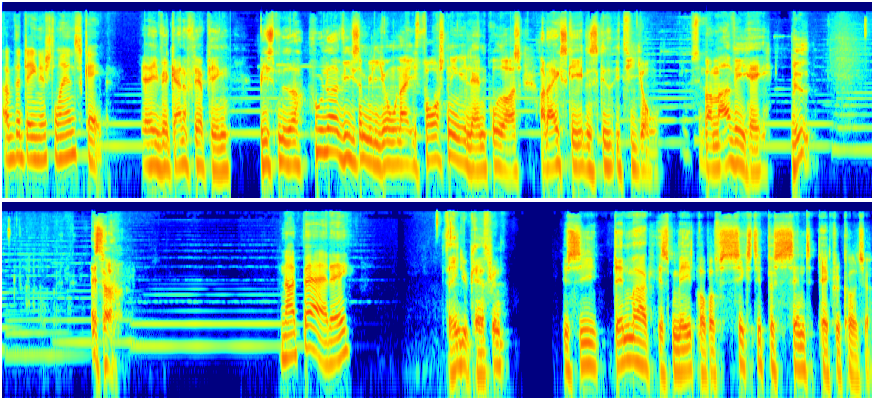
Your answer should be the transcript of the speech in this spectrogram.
of the Danish landscape. Ja, I vil gerne have flere penge. Vi smider hundredvis af millioner i forskning i landbruget også, og der er ikke sket en skid i 10 år. Hvor meget vil I have? Hvid. Altså, Not bad, eh? Thank you, Katherine. You see, Denmark is made up of 60% agriculture.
